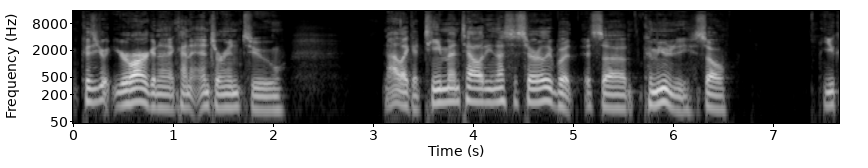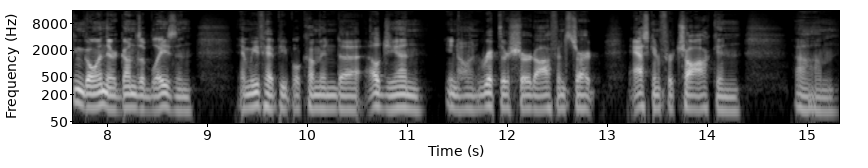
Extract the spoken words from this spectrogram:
because you you are going to kind of enter into not like a team mentality necessarily, but it's a community. So you can go in there guns a blazing, and we've had people come into LGN, you know, and rip their shirt off and start asking for chalk and um,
